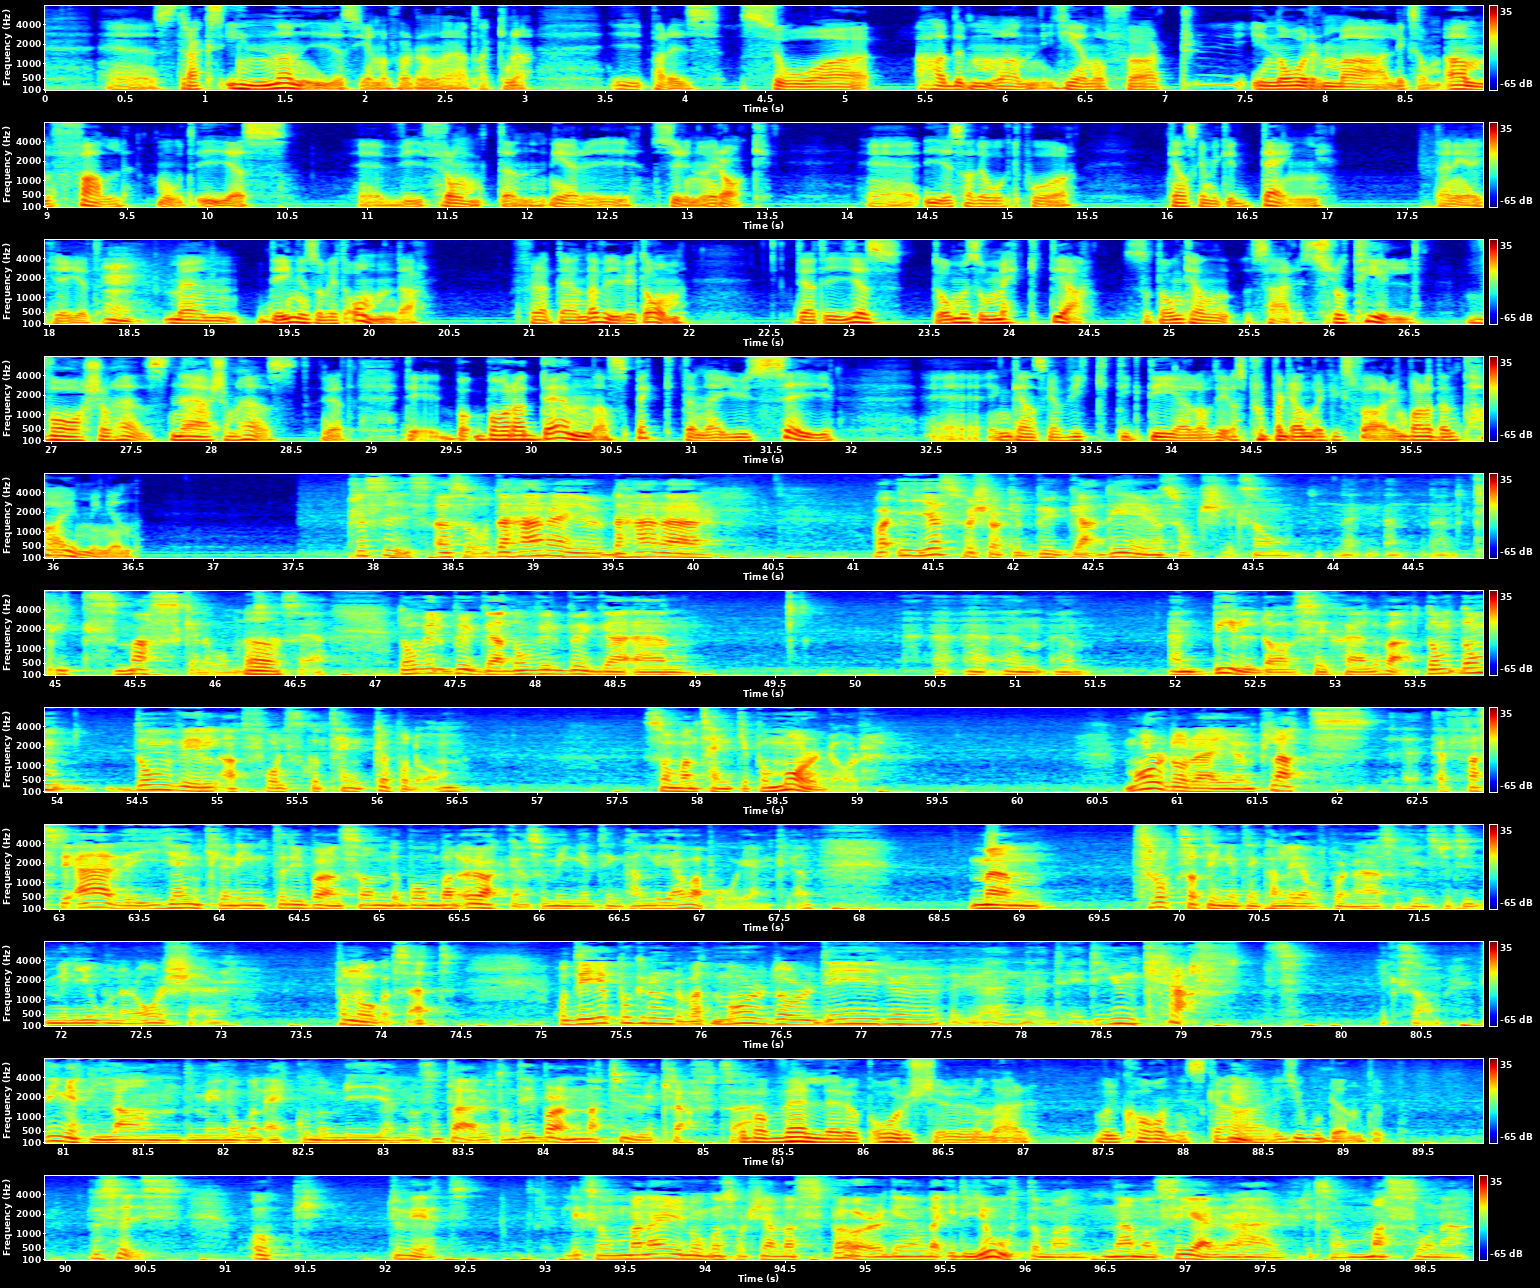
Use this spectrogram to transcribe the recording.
strax innan IS genomförde de här attackerna i Paris så hade man genomfört enorma liksom, anfall mot IS eh, vid fronten nere i Syrien och Irak. Eh, IS hade åkt på ganska mycket däng där nere i kriget. Mm. Men det är ingen som vet om det. För att det enda vi vet om det är att IS, de är så mäktiga så att de kan så här slå till var som helst, när som helst. Det, bara den aspekten är ju i sig eh, en ganska viktig del av deras propagandakrigsföring. Bara den tajmingen. Precis, alltså och det här är ju, det här är vad IS försöker bygga det är ju en sorts liksom en, en, en krigsmask eller vad man ja. ska säga. De vill bygga, de vill bygga en, en, en, en bild av sig själva. De, de, de vill att folk ska tänka på dem som man tänker på Mordor. Mordor är ju en plats, fast det är det egentligen inte. Det är bara en sönderbombad öken som ingenting kan leva på egentligen. Men trots att ingenting kan leva på den här så finns det typ miljoner orcher. På något sätt. Och det är på grund av att Mordor, det är ju en, det är ju en kraft. Liksom. Det är inget land med någon ekonomi eller något sånt där. Utan det är bara en naturkraft. Så här. Det bara väller upp orcher ur den där vulkaniska mm. jorden typ. Precis. Och du vet, liksom, man är ju någon sorts jävla spörg, en jävla idiot om man, när man ser de här liksom, massorna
